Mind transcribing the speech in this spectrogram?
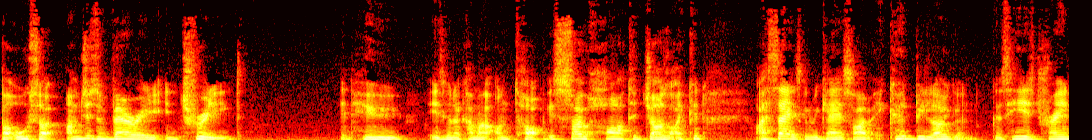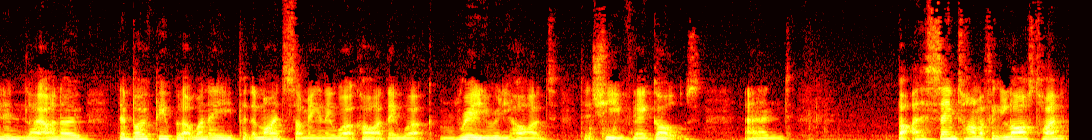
But also, I'm just very intrigued in who is going to come out on top. It's so hard to judge. I could, I say it's going to be KSI, but it could be Logan because he is training. Like I know they're both people that when they put their mind to something and they work hard, they work really, really hard to achieve their goals. And but at the same time, I think last time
